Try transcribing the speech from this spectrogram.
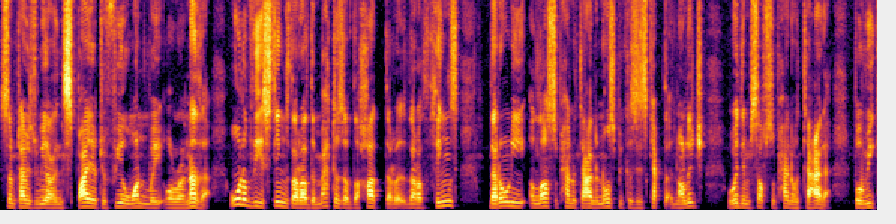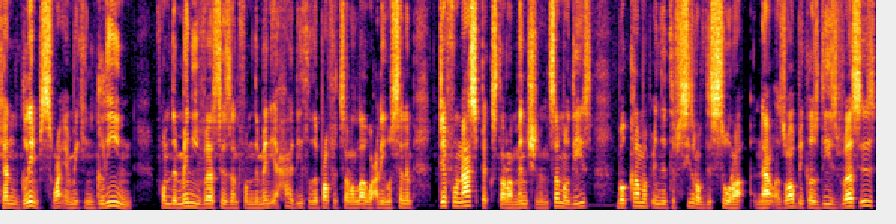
sometimes we are inspired to feel one way or another. All of these things that are the matters of the heart, that are, that are things that only Allah subhanahu wa ta'ala knows because He's kept that knowledge with Himself subhanahu wa ta'ala. But we can glimpse, right, and we can glean from the many verses and from the many hadith of the Prophet different aspects that are mentioned. And some of these will come up in the tafsir of this surah now as well, because these verses,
